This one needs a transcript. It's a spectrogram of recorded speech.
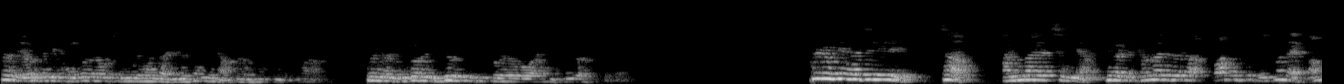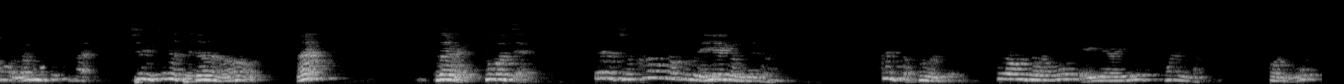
그럼 여러분들이 공부를 하고 질문을 한다, 이런 시험이 나왔다고 생각합니다. 그러면 이거를 이대로 쓰실 거예요? 아니면 이대로 쓰실 거예요? 훌륭해야지. 자, 반말 측량. 제가 이제 반말에다가 와서 인터넷, 아무 영어 반말. 책을 쓰면 되잖아요. 에? 그 다음에 두 번째. 때려 지금 클라우드하고 AI가 문제잖아요. 그러니까 두 번째. 클라우드하고 AI 활용량. 그리고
